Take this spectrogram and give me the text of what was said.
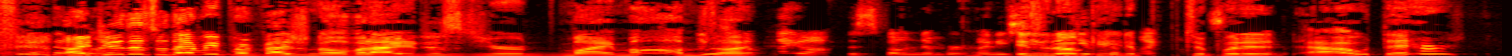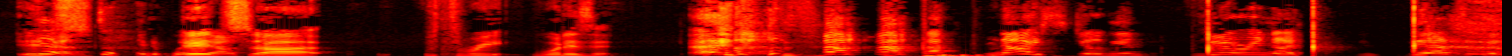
I do this with every professional, but I just you're my mom. You have my office phone number, honey. so is it okay to, to put it out there? It's, Yeah, it's okay to put it out it's uh three. What is it? Nice, Jillian. Very nice. That's good.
